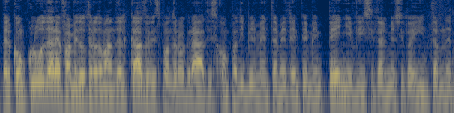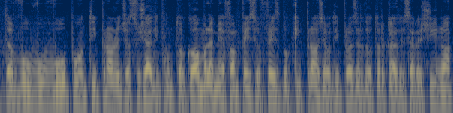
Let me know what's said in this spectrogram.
Per concludere, fammi tutte le domande del caso, risponderò gratis, compatibilmente ai miei tempi e ai miei impegni. Visita il mio sito internet www.ipnologiassociati.com, la mia fanpage su Facebook Ipnosi Autoipnosi del dottor Claudio Saracino.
